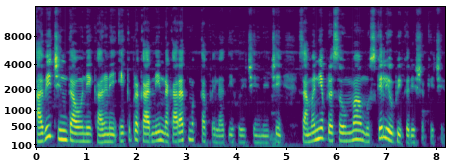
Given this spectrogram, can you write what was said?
આવી ચિંતાઓને કારણે એક પ્રકારની નકારાત્મકતા ફેલાતી હોય છે અને જે સામાન્ય પ્રસવમાં મુશ્કેલી ઊભી કરી શકે છે.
